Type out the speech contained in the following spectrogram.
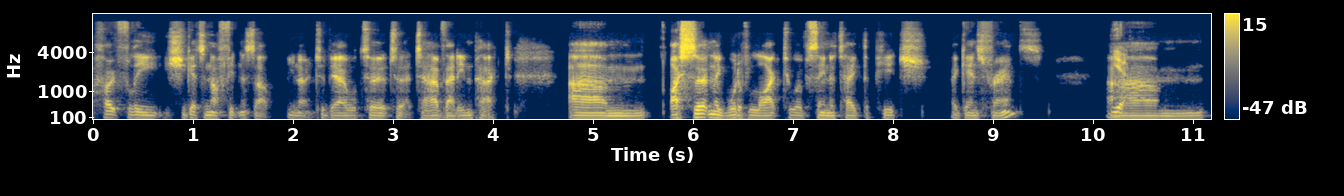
hopefully she gets enough fitness up, you know, to be able to to to have that impact. Um, I certainly would have liked to have seen her take the pitch against France. Yeah. Um,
